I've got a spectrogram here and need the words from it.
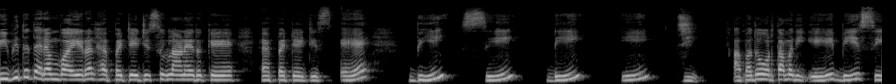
വിവിധ തരം വൈറൽ ഹെപ്പറ്റൈറ്റിസുകളാണ് ഏതൊക്കെ? Hepatitis A B C D E G അപ്പൊ അത് ഓർത്താൽ മതി. A B C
